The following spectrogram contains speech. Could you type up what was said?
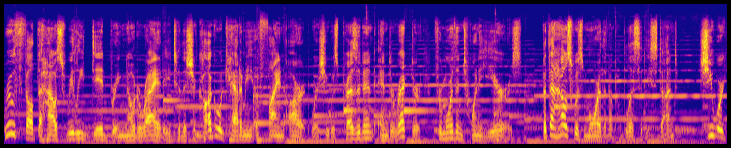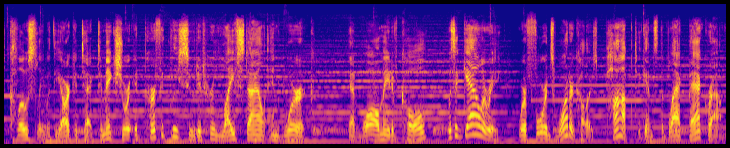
Ruth felt the house really did bring notoriety to the Chicago Academy of Fine Art, where she was president and director for more than 20 years. But the house was more than a publicity stunt. She worked closely with the architect to make sure it perfectly suited her lifestyle and work. That wall made of coal was a gallery where Ford's watercolors popped against the black background.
